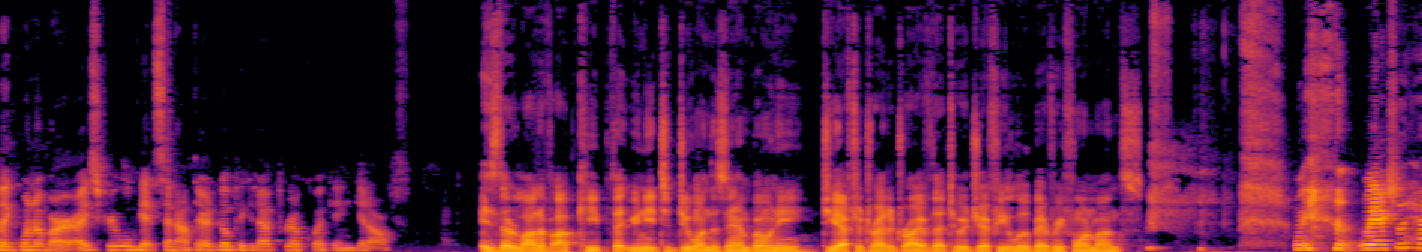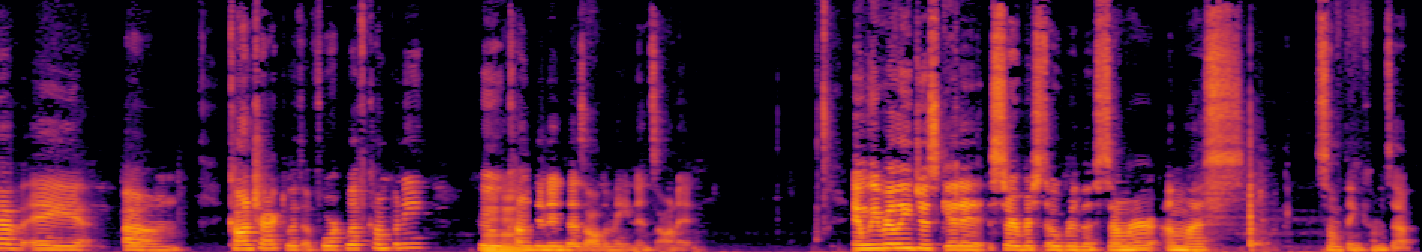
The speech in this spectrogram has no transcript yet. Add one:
like one of our ice crew, will get sent out there to go pick it up real quick and get off. Is there a lot of upkeep that you need to do on the Zamboni? Do you have to try to drive that to a Jiffy Lube every four months? We we actually have a um contract with a forklift company who Mhm. comes in and does all the maintenance on it. And we really just get it serviced over the summer unless something comes up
